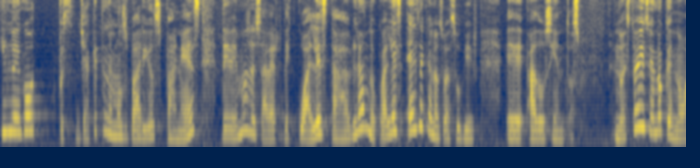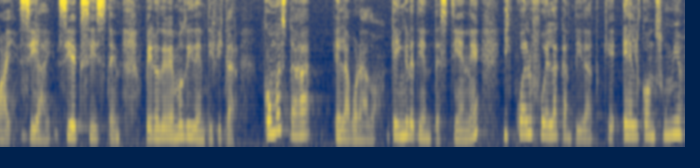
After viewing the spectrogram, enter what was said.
Y luego pues ya que tenemos varios panes, debemos de saber de cuál está hablando, cuál es ese que nos va a subir eh, a 200. No estoy diciendo que no hay, sí hay, sí existen, pero debemos de identificar cómo está elaborado, qué ingredientes tiene y cuál fue la cantidad que él consumió.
